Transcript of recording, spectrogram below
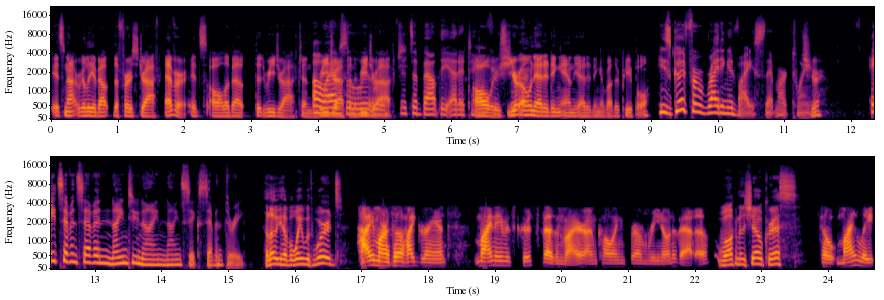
it's not really about the first draft ever. It's all about the redraft and the oh, redraft absolutely. and the redraft. It's about the editing. Always sure. your own editing and the editing of other people. He's good for writing advice, that Mark Twain. Sure. 877 929 9673. Hello, you have a way with words. Hi, Martha. Hi, Grant. My name is Chris Fesenmeyer. I'm calling from Reno, Nevada. Welcome to the show, Chris. So, my late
